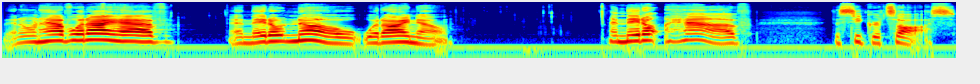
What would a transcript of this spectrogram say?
they don't have what I have, and they don't know what I know. And they don't have the secret sauce.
